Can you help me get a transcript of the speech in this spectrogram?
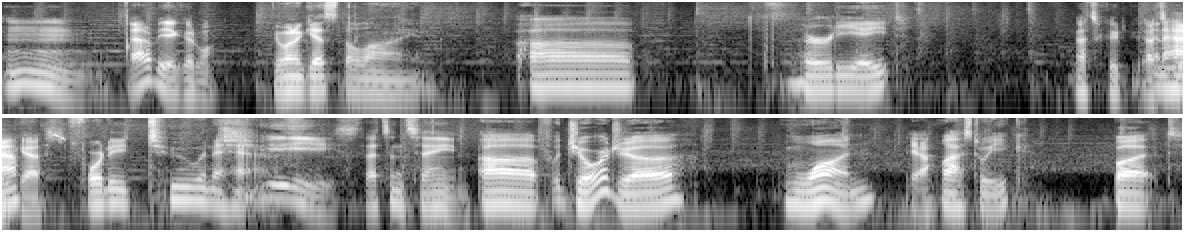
Mm, that'll be a good one. You want to guess the line? Uh, thirty-eight. That's a good. That's And a a good half? guess. 42 and a half. Jeez, that's insane. Uh, f- Georgia won Yeah, last week, but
